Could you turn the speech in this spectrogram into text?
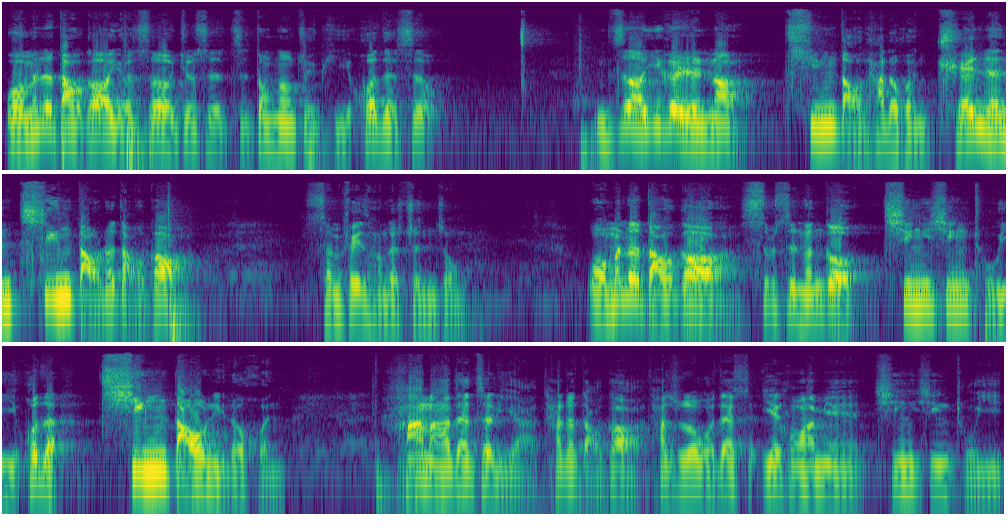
我们的祷告有时候就是只动动嘴皮，或者是你知道一个人呢倾倒他的魂，全人倾倒的祷告，神非常的尊重。我们的祷告啊，是不是能够倾心吐意，或者倾倒你的魂？哈拿在这里啊，他的祷告，他说：“我在耶和华面前倾心吐意，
